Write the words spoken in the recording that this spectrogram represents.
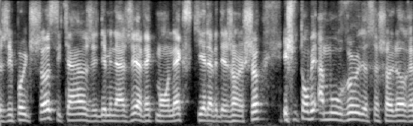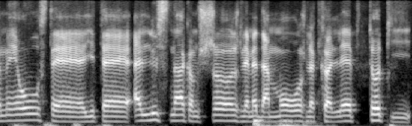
j'ai pas eu de chat. C'est quand j'ai déménagé avec mon ex qui, elle, avait déjà un chat. Et je suis tombé amoureux de ce chat-là. Roméo, il était hallucinant comme chat. Je l'aimais d'amour, je le collais, puis tout. Puis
